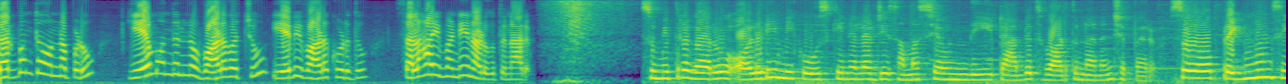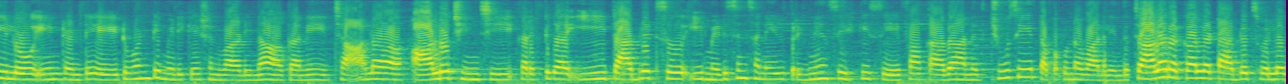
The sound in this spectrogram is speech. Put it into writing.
గర్భంతో ఉన్నప్పుడు ఏ మందులను వాడవచ్చు ఏవి వాడకూడదు? సలహా ఇవ్వండి అని అడుగుతున్నారు. సుమిత్ర గారు ఆల్రెడీ మీకు స్కిన్ ఎలర్జీ సమస్య ఉంది టాబ్లెట్స్ వాడుతున్నానని చెప్పారు. సో ప్రెగ్నెన్సీలో ఏంటంటే ఎటువంటి మెడికేషన్ వాడినా కానీ చాలా ఆలోచించి కరెక్ట్గా ఈ టాబ్లెట్స్ ఈ మెడిసిన్స్ అనేవి ప్రెగ్నెన్సీకి సేఫా కాదా అనేది చూసి తప్పకుండా వాడలేదు చాలా రకాల టాబ్లెట్స్ వల్ల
